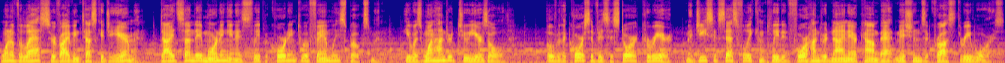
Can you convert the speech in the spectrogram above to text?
one of the last surviving Tuskegee Airmen, died Sunday morning in his sleep, according to a family spokesman. He was 102 years old. Over the course of his historic career, McGee successfully completed 409 air combat missions across three wars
